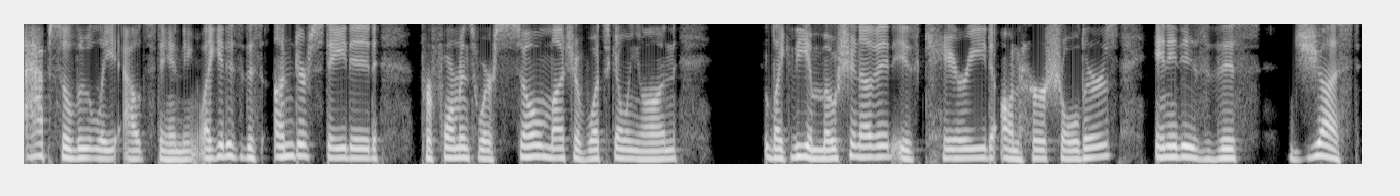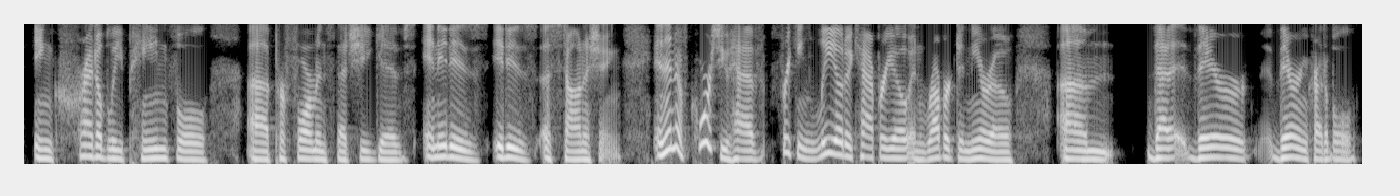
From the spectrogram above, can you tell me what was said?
absolutely outstanding. Like it is this understated performance where so much of what's going on like the emotion of it is carried on her shoulders and it is this just incredibly painful uh, performance that she gives and it is it is astonishing. And then of course you have freaking leo dicaprio and robert de niro um, that they're they're incredible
